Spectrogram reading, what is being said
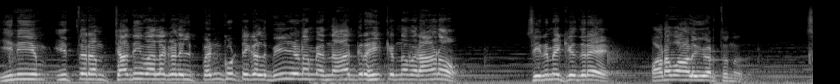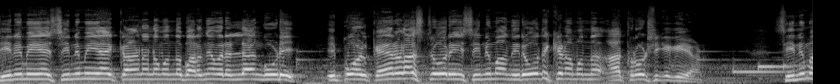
ഇനിയും ഇത്തരം ചതിവലകളിൽ പെൺകുട്ടികൾ വീഴണം എന്ന് ആഗ്രഹിക്കുന്നവരാണോ സിനിമയ്ക്കെതിരെ പടവാൾ ഉയർത്തുന്നത്? സിനിമയെ സിനിമയായി കാണണമെന്ന് പറഞ്ഞവരെല്ലാം കൂടി ഇപ്പോൾ കേരള സ്റ്റോറി സിനിമ നിരോധിക്കണമെന്ന് ആക്രോശിക്കുകയാണ്. സിനിമ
